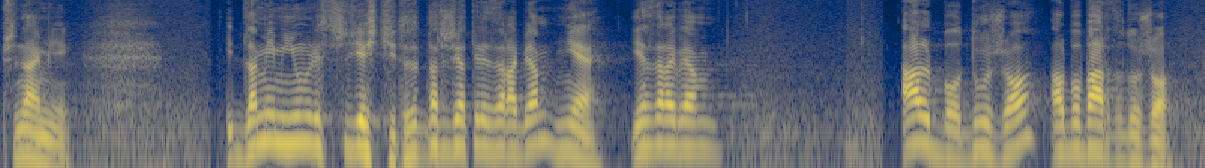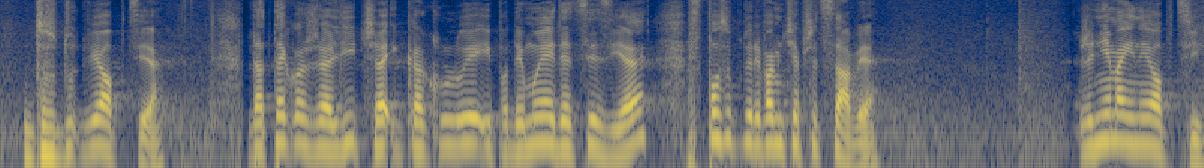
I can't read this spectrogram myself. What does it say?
przynajmniej. I dla mnie minimum jest 30. To znaczy, że ja tyle zarabiam? Nie. Ja zarabiam albo dużo, albo bardzo dużo. To są dwie opcje. Dlatego, że liczę i kalkuluję i podejmuję decyzje w sposób, który wam cię przedstawię. Że nie ma innej opcji.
